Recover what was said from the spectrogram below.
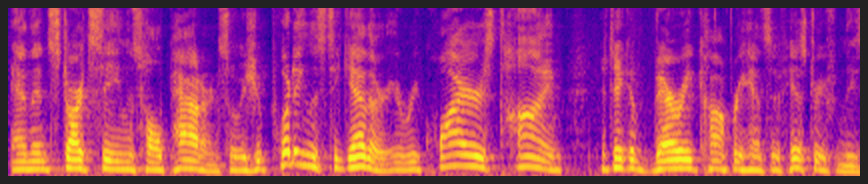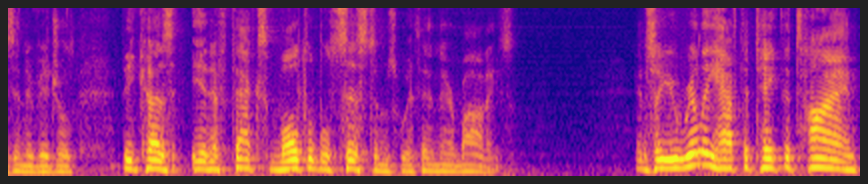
and then start seeing this whole pattern. So as you're putting this together, it requires time to take a very comprehensive history from these individuals because it affects multiple systems within their bodies. And so you really have to take the time.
